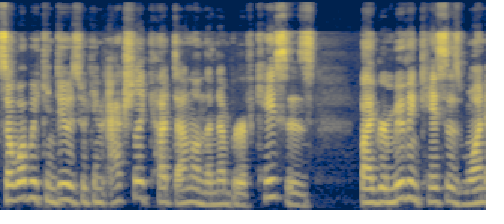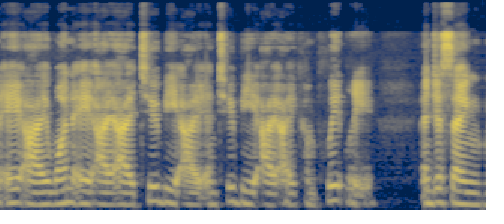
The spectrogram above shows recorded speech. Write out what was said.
So what we can do is we can actually cut down on the number of cases by removing cases 1ai, 1aii, 2bi, and 2bii completely, and just saying,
